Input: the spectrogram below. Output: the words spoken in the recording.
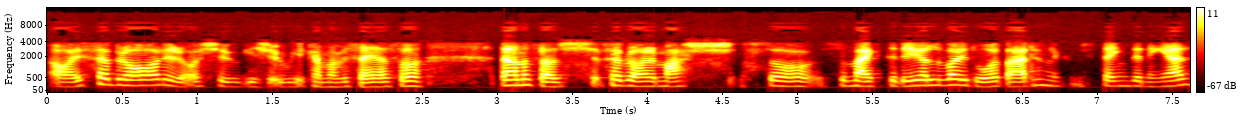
ja, i februari då, 2020 kan man väl säga, så där någonstans februari-mars så, så märkte vi, eller var ju då världen liksom stängde ner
